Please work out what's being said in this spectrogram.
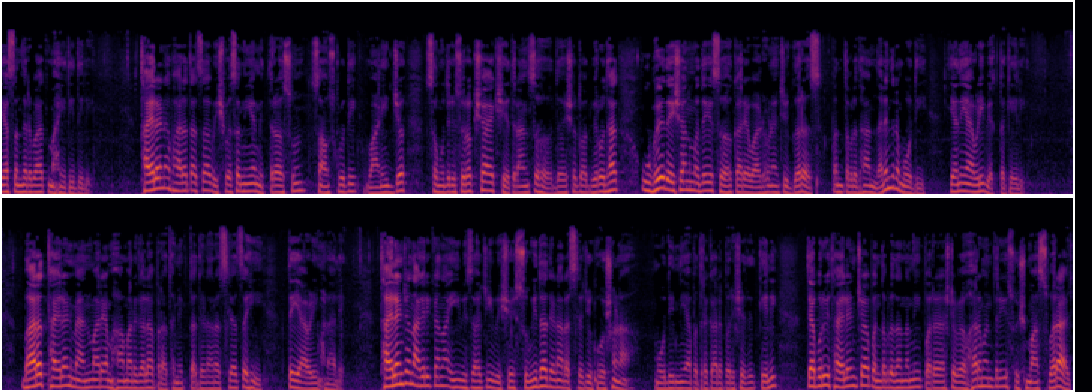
या संदर्भात माहिती दिली. थायलंड हा भारताचा विश्वसनीय मित्र असून सांस्कृतिक वाणिज्य समुद्री सुरक्षा या क्षेत्रांसह दहशतवादविरोधात उभय देशांमध्ये सहकार्य वाढवण्याची गरज पंतप्रधान नरेंद्र मोदी यांनी यावेळी व्यक्त केली. भारत थायलंड म्यानमार या महामार्गाला प्राथमिकता देणार असल्याचंही ते यावेळी म्हणाले. थायलंडच्या नागरिकांना ई व्हिसाची विशेष सुविधा देणार असल्याची घोषणा मोदींनी या पत्रकार परिषदेत केली. त्यापूर्वी थायलंडच्या पंतप्रधानांनी परराष्ट्र व्यवहार मंत्री सुषमा स्वराज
